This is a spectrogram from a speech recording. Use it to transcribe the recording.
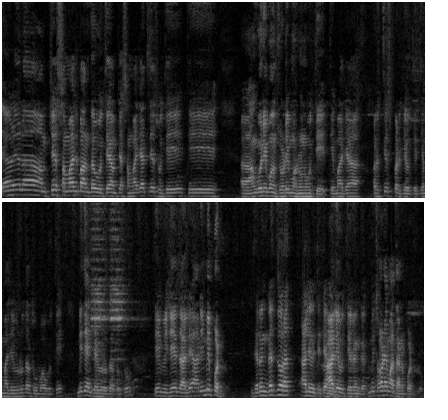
त्यावेळेला आमचे समाज बांधव होते आमच्या समाजातलेच होते. ते अंगोली बनसोडे म्हणून होते. ते माझ्या प्रतिस्पर्धी होते. ते माझ्या विरोधात उभा होते. मी त्यांच्या विरोधात होतो. ते विजय झाले आणि मी पडलो. जे रंगत जोरात आले होते आले त्यावेळेला. होते रंगत. मी थोड्या मातानं पडलो.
